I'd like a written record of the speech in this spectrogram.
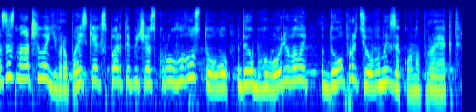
Зазначили європейські експерти під час круглого столу, де обговорювали доопрацьований законопроект.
